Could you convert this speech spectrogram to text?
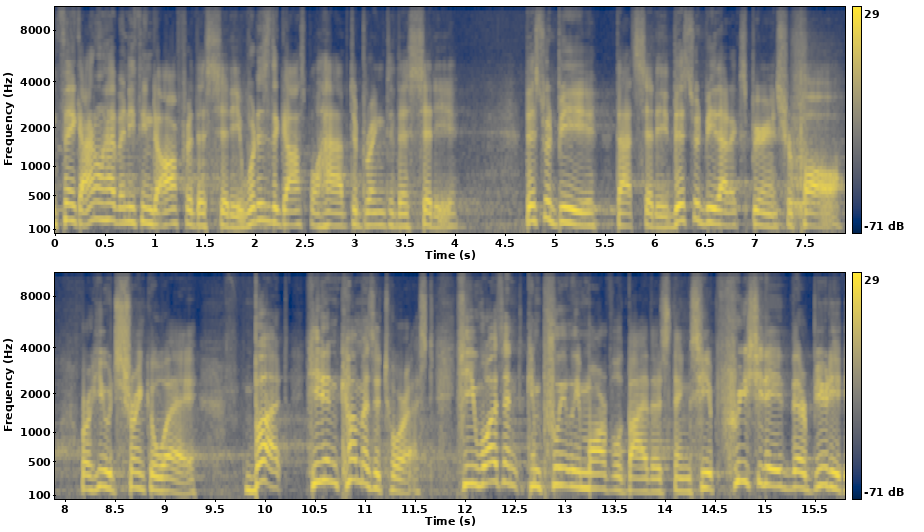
and think, I don't have anything to offer this city. What does the gospel have to bring to this city? This would be that city. This would be that experience for Paul, where he would shrink away but he didn't come as a tourist. He wasn't completely marveled by those things. He appreciated their beauty,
